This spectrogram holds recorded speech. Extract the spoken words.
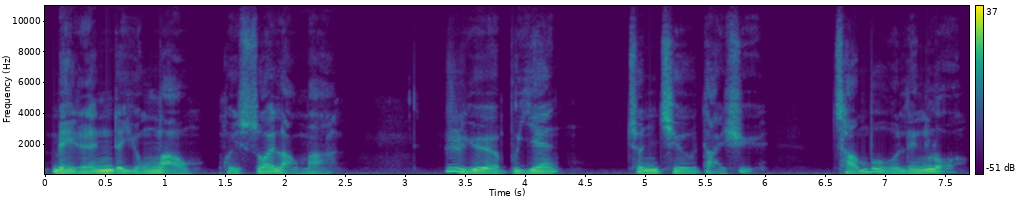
美人的容貌会衰老吗？日月不淹。春秋代序，草木零落，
